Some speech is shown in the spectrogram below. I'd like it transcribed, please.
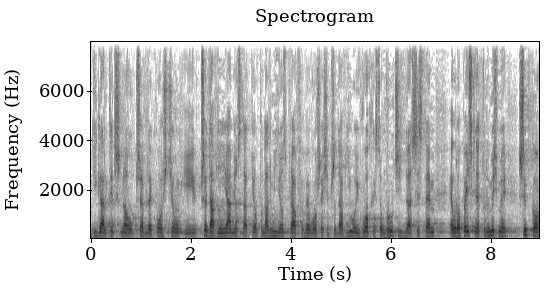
gigantyczną przewlekłością i przedawnieniami. Ostatnio ponad milion spraw we Włoszech się przedawniło i Włochy chcą wrócić na system europejski, na który myśmy szybko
